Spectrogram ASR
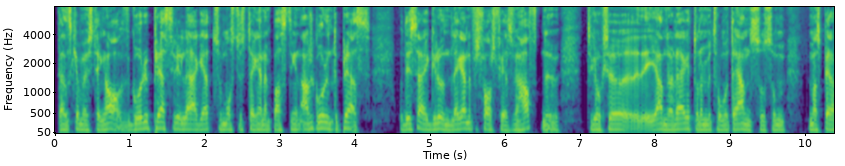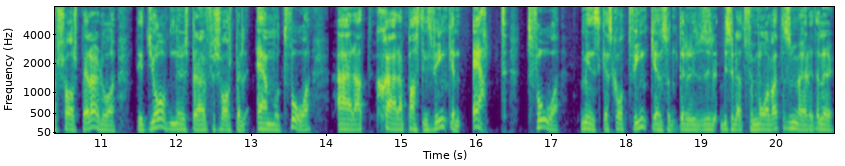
den ska man ju stänga av. Går du press i det läget så måste du stänga den passningen, annars går du inte press. Och Det är så här grundläggande försvarsfel som vi har haft nu. Tycker också i andra läget, då de är två mot en, så som man spelar försvarsspelare då, ditt jobb när du spelar försvarsspel en mot två är att skära passningsvinkeln ett, två, minska skottvinkeln så det blir så lätt för målvakten som möjligt. Eller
